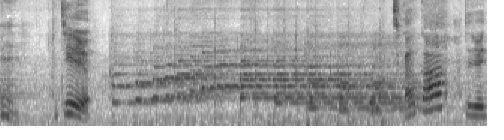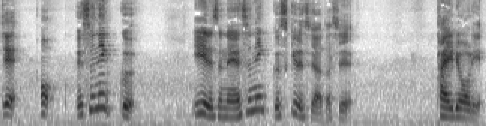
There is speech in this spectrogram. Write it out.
うん。80 81おエスニック。いいですね。エスニック好きですよ私。タイ料理。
